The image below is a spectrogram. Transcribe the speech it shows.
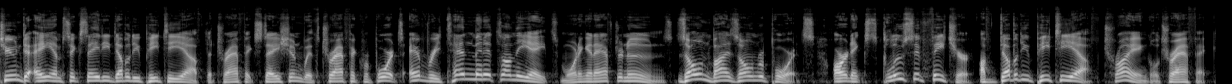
Tune to AM 680 WPTF, the traffic station with traffic reports every 10 minutes on the 8s, morning and afternoons. Zone by zone reports are an exclusive feature of WPTF Triangle Traffic.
